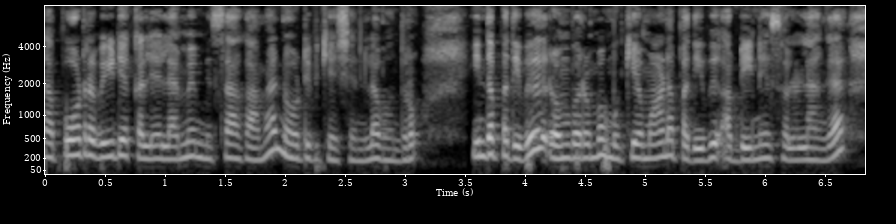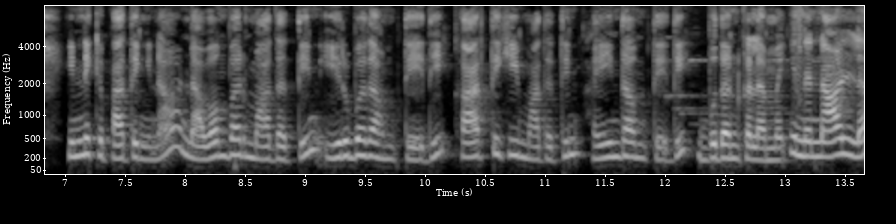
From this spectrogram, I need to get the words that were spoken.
நான் போடுற வீடியோக்கள் எல்லாமே மிஸ் ஆகாமல் நோட்டிஃபிகேஷனில் வந்துடும் இந்த பதிவு ரொம்ப ரொம்ப முக்கியமான பதிவு அப்படின்னே சொல்லலாங்க. இன்றைக்கி பார்த்தீங்கன்னா நவம்பர் மாதத்தின் இருபதாம் தேதி கார்த்திகை மாதத்தின் ஐந்தாம் தேதி புதன்கிழமை. இந்த நாளில்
